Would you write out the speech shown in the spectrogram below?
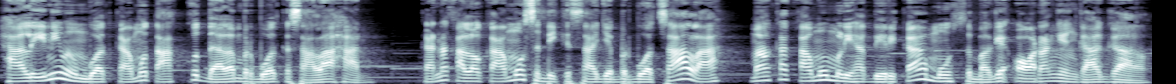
Hal ini membuat kamu takut dalam berbuat kesalahan, karena kalau kamu sedikit saja berbuat salah, maka kamu melihat diri kamu sebagai orang yang gagal.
